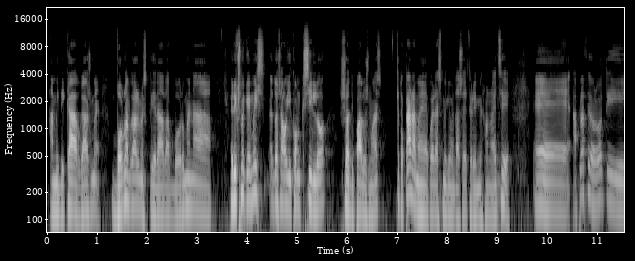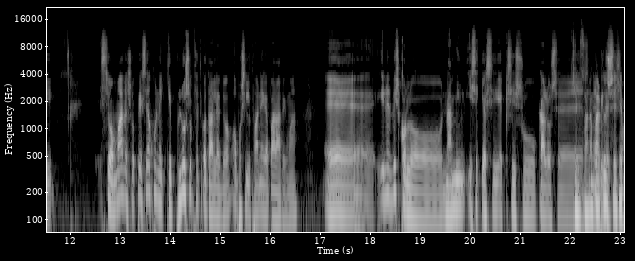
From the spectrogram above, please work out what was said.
αμυντικά βγάζουμε, μπορούμε να βγάλουμε σκληράδα, μπορούμε να ρίξουμε κι εμείς εντός αγωγικών ξύλο στους αντιπάλους μας. Και το κάναμε από ένα σημείο και μετά στο δεύτερο ημίχρονο, έτσι. Ε, απλά θεωρώ ότι σε ομάδες οι οποίες έχουν και πλούσιο επιθετικό ταλέντο, όπως η Λιθουανία για παράδειγμα, ε, είναι δύσκολο να μην είσαι και εσύ εξίσου καλός σε. Και η Λιθουανία παραπλήρωση έχει από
